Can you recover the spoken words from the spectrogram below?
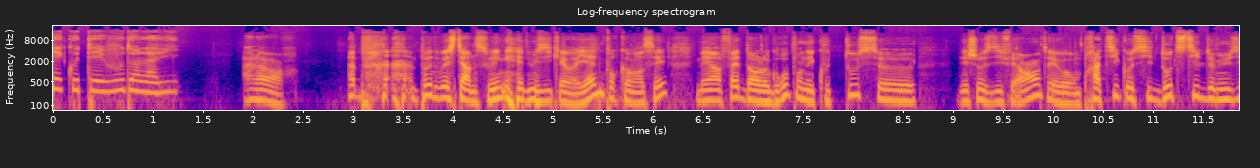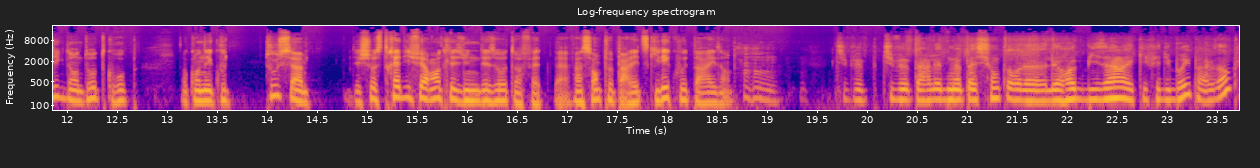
Musique écoutez-vous dans la vie? Alors, un peu, un peu de western swing et de musique hawaïenne pour commencer. Mais en fait, dans le groupe, on écoute tous euh, des choses différentes et on pratique aussi d'autres styles de musique dans d'autres groupes. Donc, on écoute tous un- des choses très différentes les unes des autres, en fait. Bah, Vincent peut parler de ce qu'il écoute, par exemple. Tu peux, tu veux parler de ma passion pour le, le rock bizarre et qui fait du bruit, par exemple?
